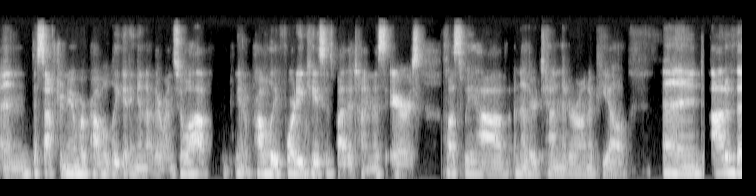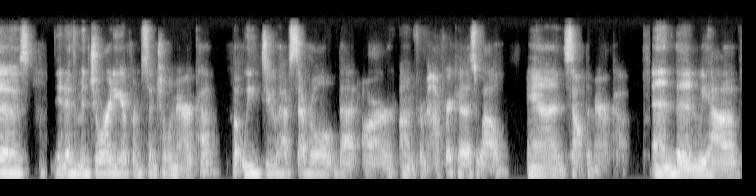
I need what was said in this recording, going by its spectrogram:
and this afternoon we're probably getting another one so we'll have you know probably 40 cases by the time this airs plus we have another 10 that are on appeal and out of those you know the majority are from central america but we do have several that are um, from africa as well and south america and then we have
